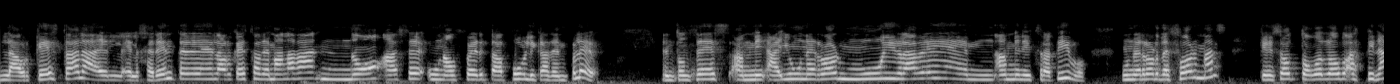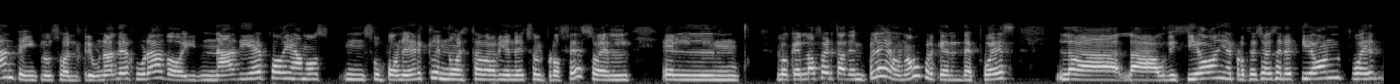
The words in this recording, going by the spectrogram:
la orquesta, la- el, el gerente de la orquesta de Málaga no hace una oferta pública de empleo. Entonces hay un error muy grave administrativo, un error de formas que eso todos los aspirantes, incluso el tribunal del jurado y nadie podíamos mm, suponer que no estaba bien hecho el proceso, el, lo que es la oferta de empleo, ¿no? Porque después la, la audición y el proceso de selección fue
